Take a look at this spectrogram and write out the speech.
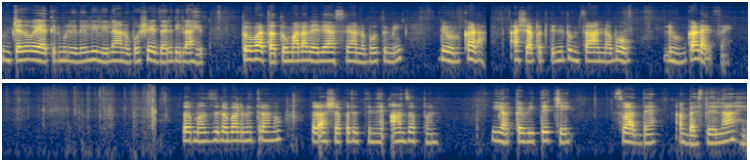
तुमच्याच वयातील मुलीने लिहिलेला अनुभव शेजारी दिला आहे तो वाचा. तुम्हाला आलेले असे अनुभव तुम्ही लिहून काढा. अशा पद्धतीने तुमचा अनुभव लिहून काढायचा आहे. समजलं बालमित्रांनो तर अशा पद्धतीने आज आपण या कवितेचे स्वाध्याय अभ्यासलेला आहे.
